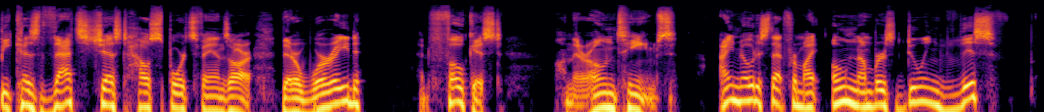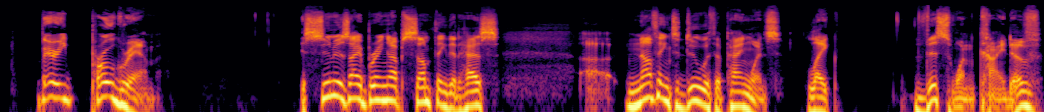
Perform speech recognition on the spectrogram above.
because that's just how sports fans are. They're worried and focused on their own teams. I noticed that from my own numbers doing this very program. As soon as I bring up something that has uh, nothing to do with the Penguins, like this one kind of,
